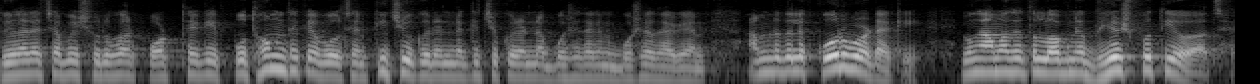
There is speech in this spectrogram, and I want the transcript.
দুই হাজার ছাব্বিশ শুরু হওয়ার পর থেকে প্রথম থেকে বলছেন, কিছু করেন না, কিছু করেন না, বসে থাকেন বসে থাকেন। আমরা তাহলে করবোটা কি? এবং আমাদের তো লগ্নে বৃহস্পতিও আছে।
